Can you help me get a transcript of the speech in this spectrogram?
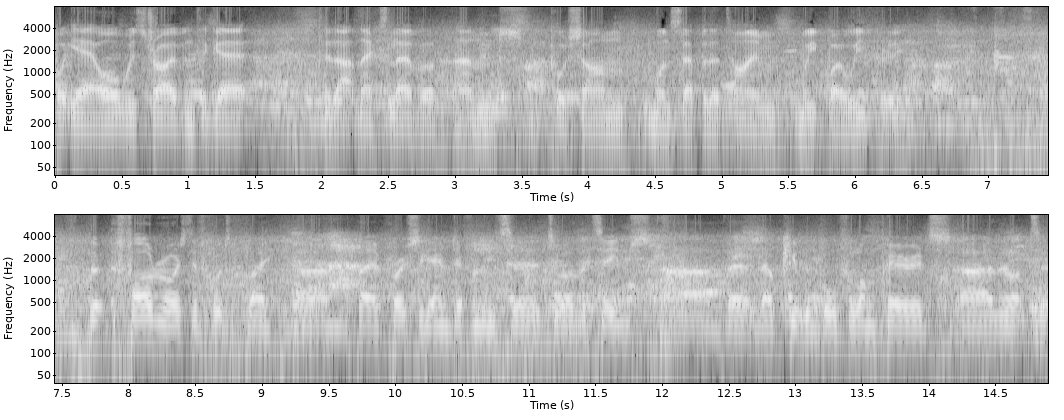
but yeah, always striving to get to that next level and push on one step at a time, week by week, really. The Fylde are always difficult to play. Um, they approach the game differently to, to other teams. Uh, they, will keep the ball for long periods. Uh, they like to,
